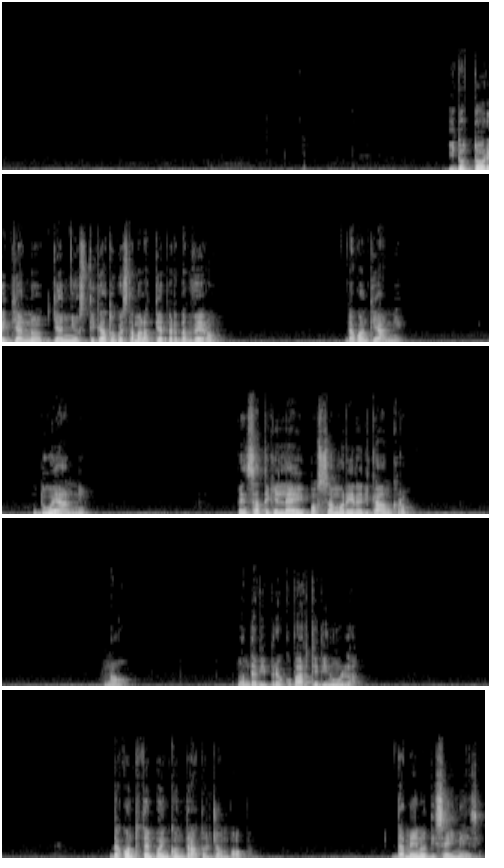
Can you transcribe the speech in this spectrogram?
I dottori ti hanno diagnosticato questa malattia per davvero? Da quanti anni? Due anni? Pensate che lei possa morire di cancro? No, non devi preoccuparti di nulla. Da quanto tempo hai incontrato il John Bob? Da meno di sei mesi.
